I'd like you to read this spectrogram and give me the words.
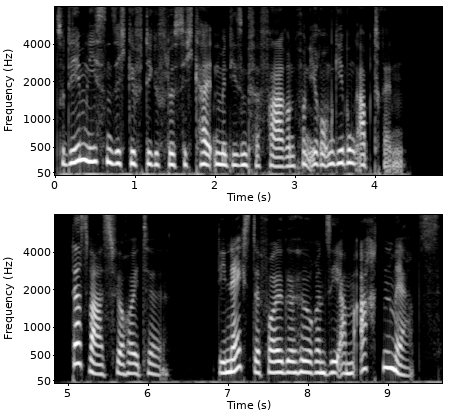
Zudem ließen sich giftige Flüssigkeiten mit diesem Verfahren von ihrer Umgebung abtrennen. Das war's für heute. Die nächste Folge hören Sie am 8. März.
